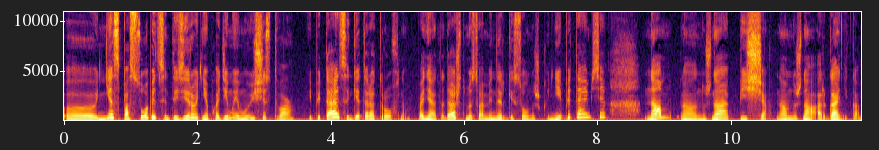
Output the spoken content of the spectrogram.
э, не способен синтезировать необходимые ему вещества и питается гетеротрофно. Понятно, да, что мы с вами энергией солнышка не питаемся, нам э, нужна пища, нам нужна органика.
